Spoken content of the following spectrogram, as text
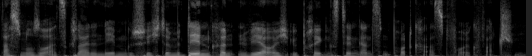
Das nur so als kleine Nebengeschichte. Mit denen könnten wir euch übrigens den ganzen Podcast voll quatschen.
